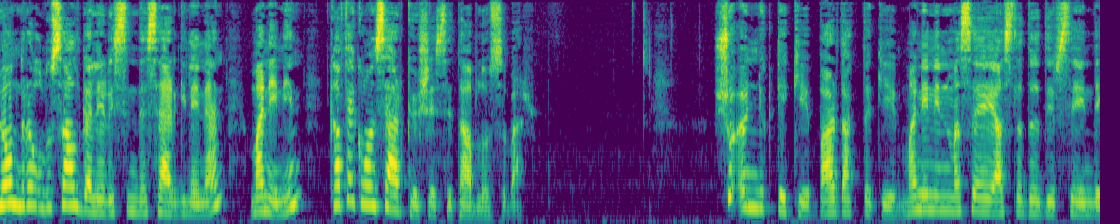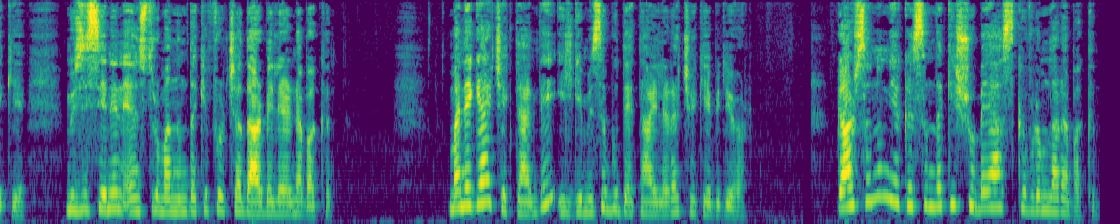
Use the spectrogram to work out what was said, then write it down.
Londra Ulusal Galerisi'nde sergilenen Manet'in Kafe Konser Köşesi tablosu var. Şu önlükteki, bardaktaki, Manet'in masaya yasladığı dirseğindeki, müzisyenin enstrümanındaki fırça darbelerine bakın. Manet gerçekten de ilgimizi bu detaylara çekebiliyor. Garsonun yakasındaki şu beyaz kıvrımlara bakın.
